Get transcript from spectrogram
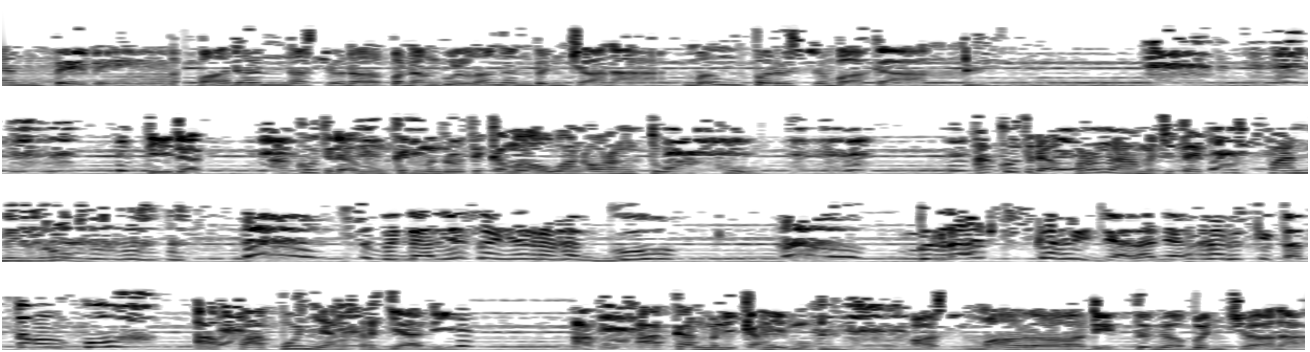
BNPB, Badan Nasional Penanggulangan Bencana, mempersembahkan. Tidak, aku tidak mungkin menuruti kemauan orang tuaku. Aku tidak pernah mencintai Puspaningrum. Sebenarnya saya ragu. Berat sekali jalan yang harus kita tempuh. Apa pun yang terjadi, aku akan menikahimu. Asmara di tengah bencana.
